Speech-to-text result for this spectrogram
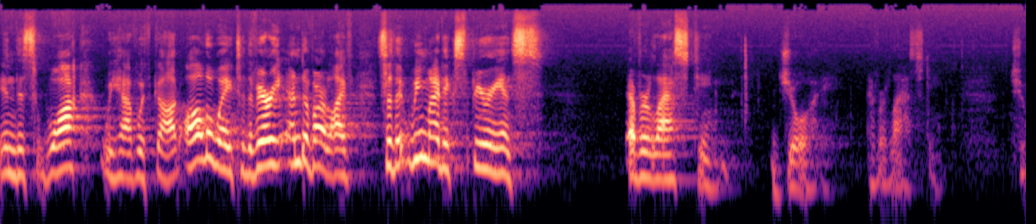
in this walk we have with God all the way to the very end of our life so that we might experience everlasting joy. Everlasting joy.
